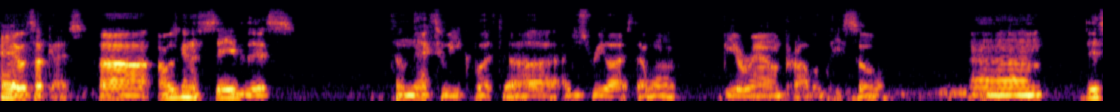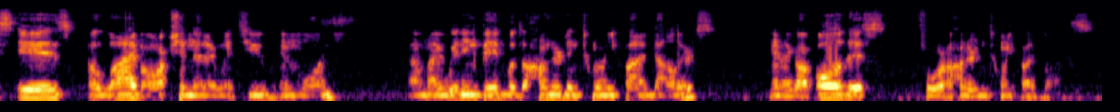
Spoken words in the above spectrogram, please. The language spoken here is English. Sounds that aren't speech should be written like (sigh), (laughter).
Hey, what's up, guys? Uh, I was gonna save this till next week, but uh, I just realized I won't be around probably. So, um, this is a live auction that I went to and won. Uh, my winning bid was $125, and I got all of this for 125 bucks.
